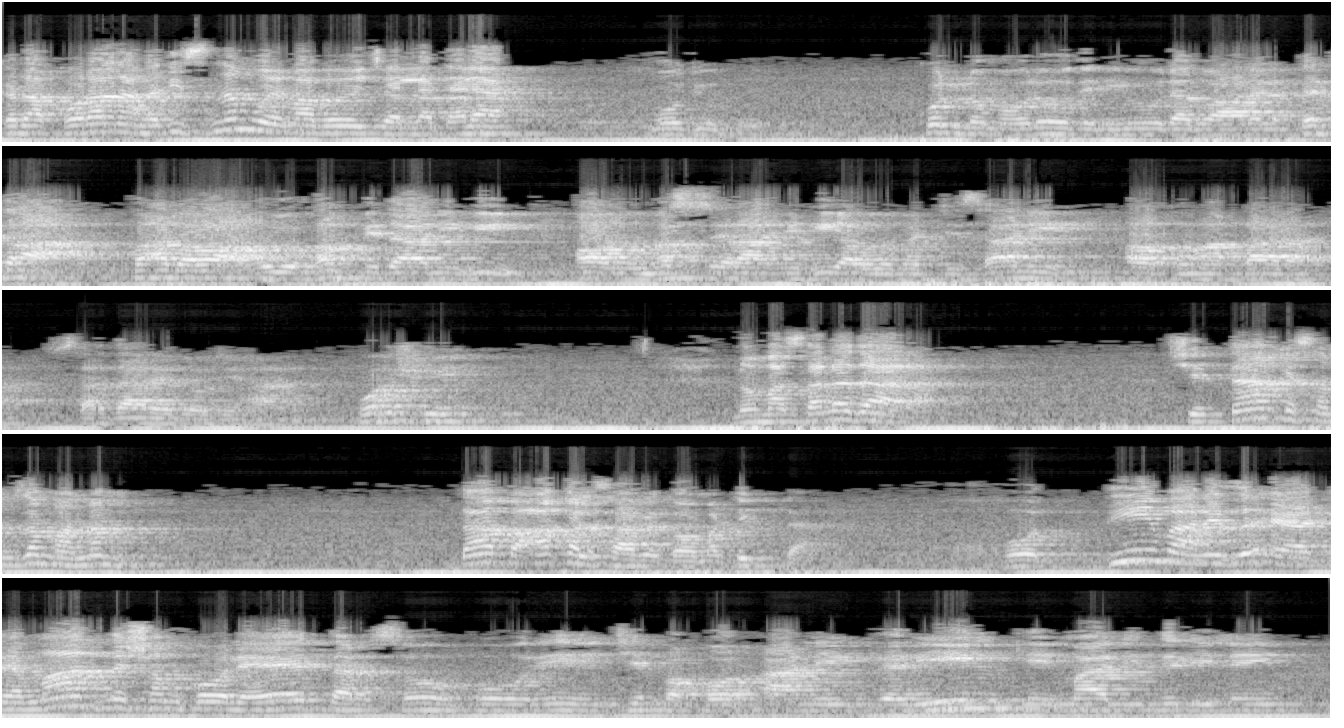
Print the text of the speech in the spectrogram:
کدا قران حدیث نه مو ما به چې الله تعالی موجود دی کل مولود یولد علی الفطره فابواه يهودانه او ينصرانه او يمجسانه او كما قال سردار دو جهان وشوي نو مسله دا چې دا قسم زمانم دا په عقل ثابت او مټیک ده خو دی باندې زه اعتماد نشم کوله تر سو پوری چې په قران کریم کې مالی دلی نه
